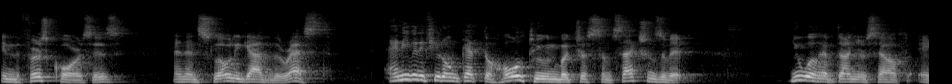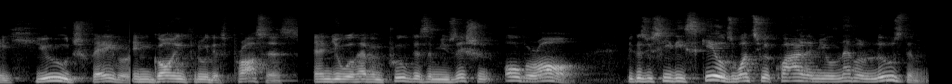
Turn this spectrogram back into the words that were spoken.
in the first choruses and then slowly gather the rest. And even if you don't get the whole tune but just some sections of it, you will have done yourself a huge favor in going through this process and you will have improved as a musician overall. Because you see, these skills, once you acquire them, you'll never lose them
